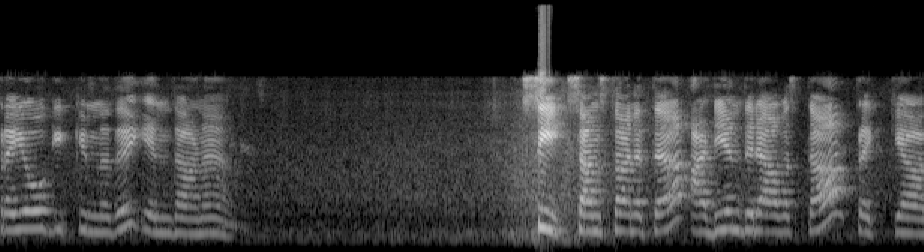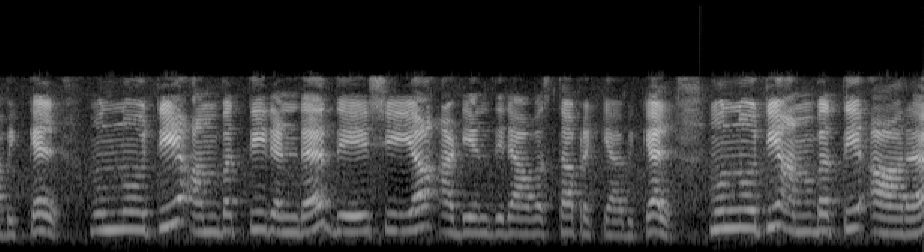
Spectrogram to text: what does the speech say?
പ്രയോഗിക്കുന്നത് എന്താണ്? സി സംസ്ഥാനത്ത് അടിയന്തരാവസ്ഥ പ്രഖ്യാപിക്കൽ. മുന്നൂറ്റി അമ്പത്തി രണ്ട് ദേശീയ അടിയന്തരാവസ്ഥ പ്രഖ്യാപിക്കൽ. മുന്നൂറ്റി അമ്പത്തി ആറ്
